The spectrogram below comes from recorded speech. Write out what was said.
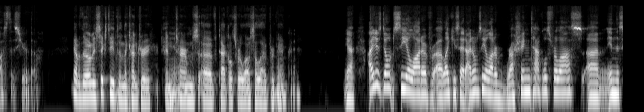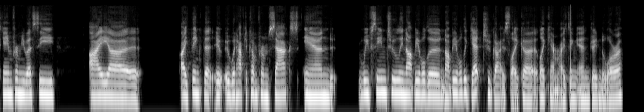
loss this year, though. Yeah, but they're only 16th in the country in Yeah. terms of tackles for loss allowed per game. Okay. Yeah, I just don't see a lot of, uh, like you said, I don't see a lot of rushing tackles for loss um, in this game from USC. I uh, I think that it, it would have to come from sacks, and we've seen Tuli not be able to not be able to get to guys like uh, like Cam Rising and Jayden de Laura,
